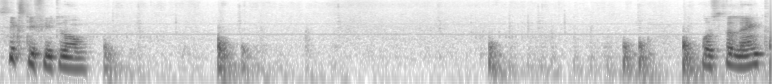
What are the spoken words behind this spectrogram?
60 feet long. What's the length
